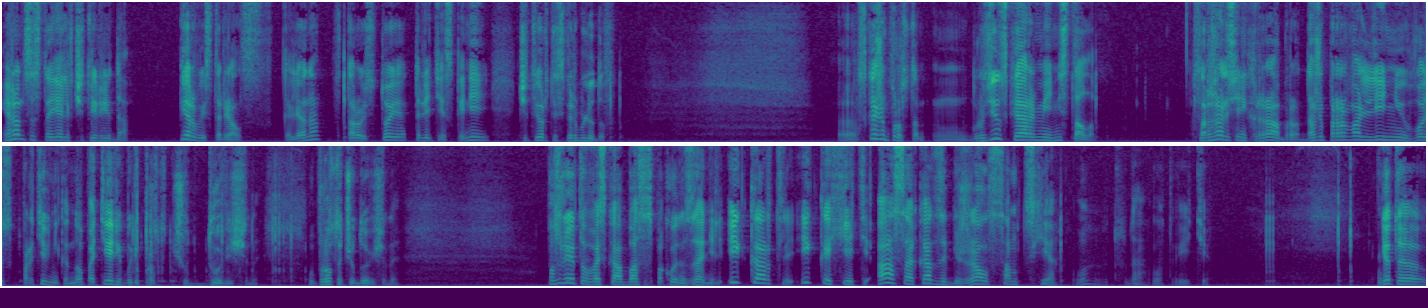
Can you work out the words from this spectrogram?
Иранцы стояли в четыре ряда. Первый стрелял с колена, второй стоя, третий с коней, четвертый с верблюдов. Э, скажем просто, грузинская армия не стала Сражались они храбро, даже прорвали линию войск противника, но потери были просто чудовищны. Ну, просто чудовищны. После этого войска Аббаса спокойно заняли и Картли, и Кахети, а Сакад забежал в Самцхе. Вот сюда, вот видите. Это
